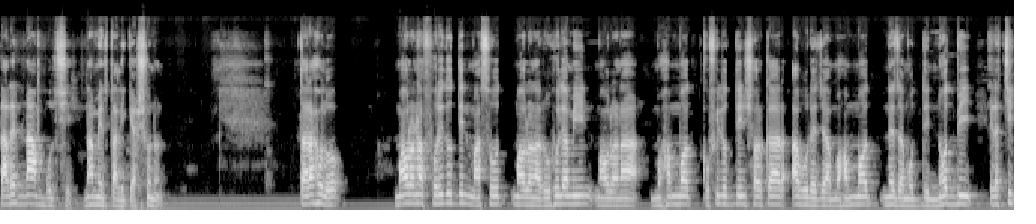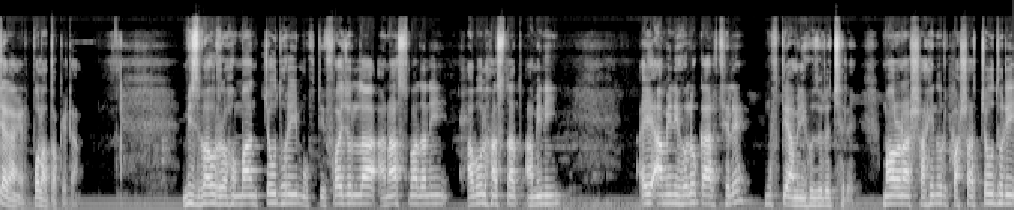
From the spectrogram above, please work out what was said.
তাদের নাম বলছি, নামের তালিকা শুনুন। তারা হলো মাওলানা ফরিদুদ্দিন মাসুদ, মাওলানা রুহুল আমিন, মাওলানা মোহাম্মদ কফিলউদ্দিন সরকার, আবু রেজা মোহাম্মদ নেজামুদ্দিন নদবি এটা চিটাগাঙের পলাতক এটা। মিসবাউর রহমান চৌধুরী, মুফতি ফয়জুল্লাহ, আনাস মাদানি, আবুল হাসনাত আমিনী। এই আমিনী হলো কার ছেলে? মুফতি আমিনী হুজুরের ছেলে। মাওলানা শাহিনুর পাশা চৌধুরী,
